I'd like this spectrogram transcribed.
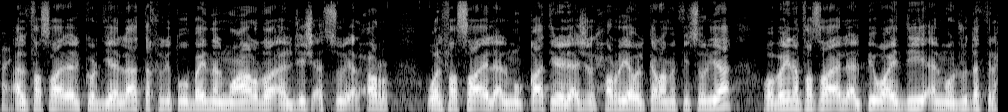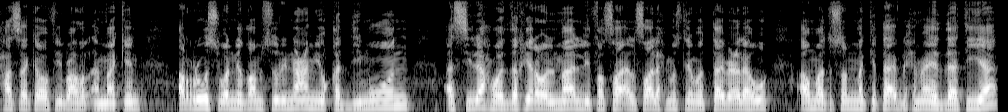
طيب. الفصائل الكردية لا تخلطوا بين المعارضة الجيش السوري الحر والفصائل المقاتلة لأجل الحرية والكرامة في سوريا وبين فصائل ال PYD الموجودة في الحسكة وفي بعض الأماكن الروس والنظام السوري نعم يقدمون السلاح والذخيرة والمال لفصائل صالح مسلم والتابع له أو ما تسمى كتائب الحماية الذاتية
